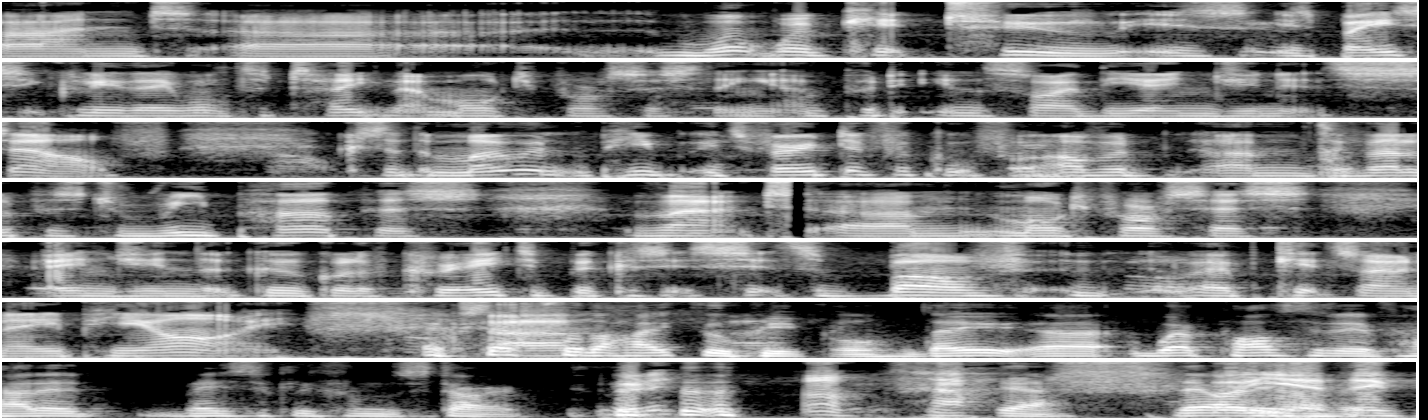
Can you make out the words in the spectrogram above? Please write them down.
And uh, what WebKit 2 is, is basically they want to take that multiprocess thing and put it inside the engine itself. Because at the moment, people, it's very difficult for other um, developers to repurpose that um, multiprocess engine that Google have created because it sits above WebKit's own API. Except um, for the um, Haiku people. They uh, Web Positive had it basically from the start. Really? Oh, Yeah, they well, yeah, they,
